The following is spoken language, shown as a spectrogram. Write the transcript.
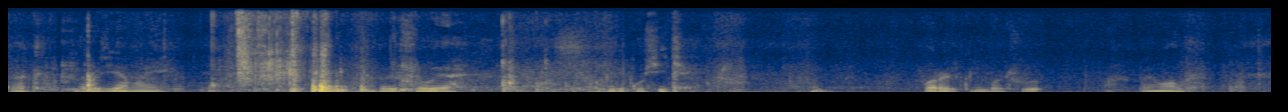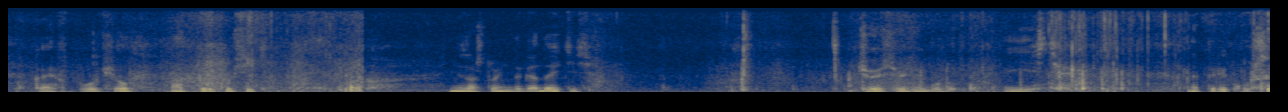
Так, друзья мои, решил я перекусить. Форельку небольшую поймал. Кайф получил. Надо перекусить. Ни за что не догадайтесь, что я сегодня буду есть на перекус.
